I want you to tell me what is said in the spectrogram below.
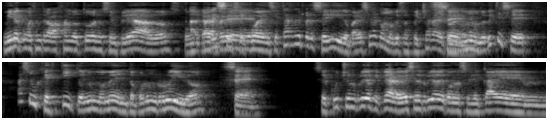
mira cómo están trabajando todos los empleados, con una cara re de secuencia, está re perseguido, pareciera como que sospechara de Sí. todo el mundo, ¿viste? Se hace un gestito en un momento por un ruido, Sí. Se escucha un ruido que claro, es el ruido de cuando se le cae... mm,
